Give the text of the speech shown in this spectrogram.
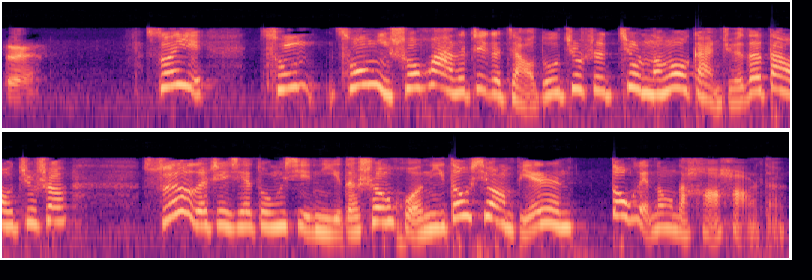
对，所以从从你说话的这个角度，就是就能够感觉得到，就说所有的这些东西，你的生活，你都希望别人都给弄得好好的，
